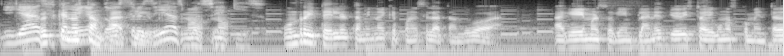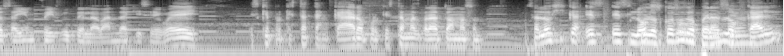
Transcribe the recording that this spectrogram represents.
Y ya pues si es que no es tan dos, tres días, pues X. Un retailer también no hay que ponérsela tan duro a, a Gamers o Game Planet. Yo he visto algunos comentarios ahí en Facebook de la banda que dice, güey, es que porque está tan caro, porque está más barato Amazon. O sea, lógica, es, es lógico. Los costos de operación. local,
